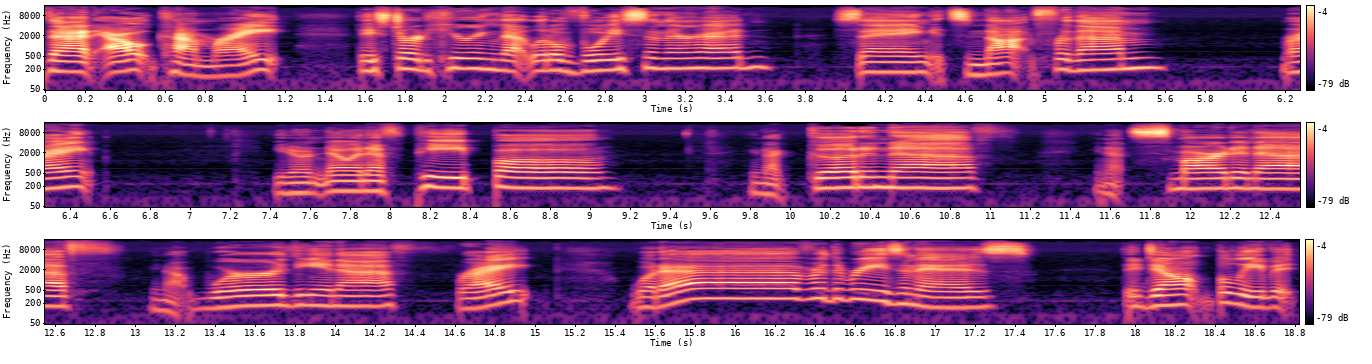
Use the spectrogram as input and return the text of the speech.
that outcome, right? They start hearing that little voice in their head saying it's not for them, right? You don't know enough people. You're not good enough. You're not smart enough. You're not worthy enough, right? Whatever the reason is, they don't believe it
